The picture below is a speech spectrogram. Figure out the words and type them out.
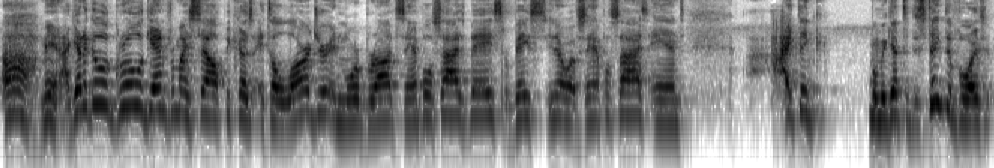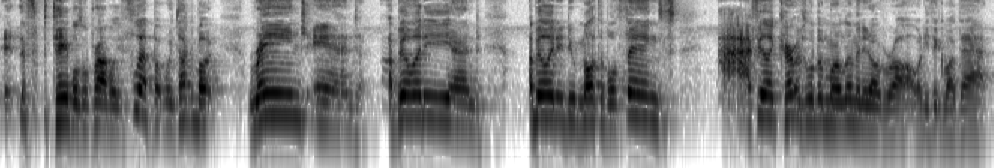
Ah, man, I gotta go with Grohl again for myself because it's a larger and more broad sample size base or base, you know, of sample size, and I think when we get to distinctive voice, it, the, the tables will probably flip. But when we talk about range and ability and ability to do multiple things, I feel like Kurt was a little bit more limited overall. What do you think about that?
